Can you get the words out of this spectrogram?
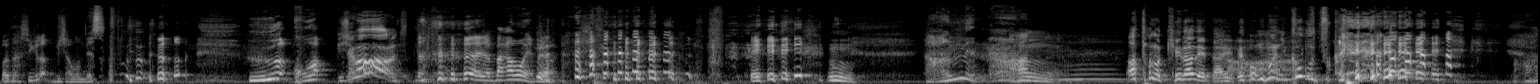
私が毘沙門です。うわ、怖っ。毘沙門つってじゃあバカもんや、それは。え？うん。あんねんな。あんねん。頭蹴られたほんまにこぶつく。あ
